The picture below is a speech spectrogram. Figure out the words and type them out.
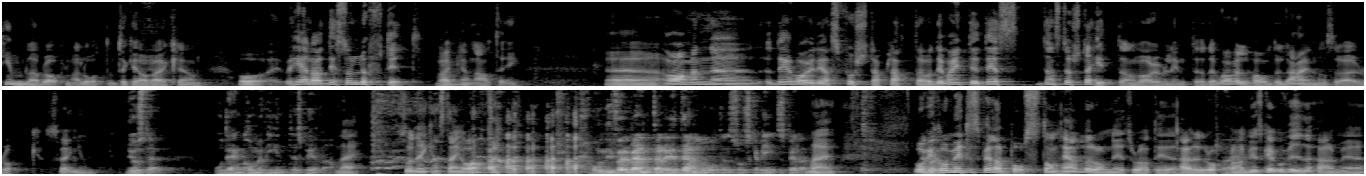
himla bra på den här låten, tycker jag verkligen. Och hela, det är så luftigt, verkligen allting. Eh, ja, men eh, det var ju deras första platta och det var inte det, den största hitten var det väl inte. Det var väl Hold the Line och sådär, rocksvängen. Just det. Och den kommer vi inte spela. Nej, så ni kan stänga av. Om ni förväntar er den låten så ska vi inte spela den. Nej. Och vi kommer inte spela Boston heller om ni tror att det här är rockband. Vi ska gå vidare här med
